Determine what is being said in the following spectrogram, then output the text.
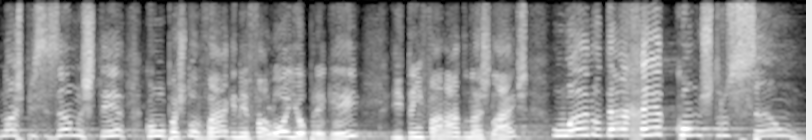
Nós precisamos ter, como o pastor Wagner falou e eu preguei e tem falado nas lives, o ano da reconstrução.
